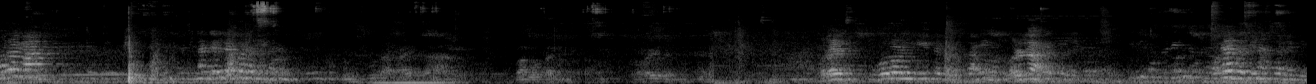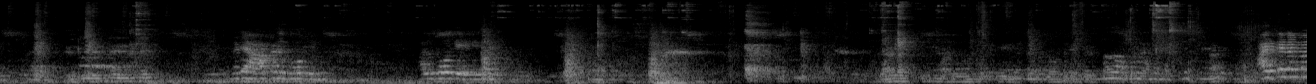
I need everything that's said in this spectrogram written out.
ಬರಮ್ಮ ನನ್ನ ಜೊತೆ ಬರೋದು ನಡಿ ಆ ಕಡೆ ಹೋಗಿ ಅಲ್ಲಿ ಹೋಗಿ ಆಯ್ತೇನಮ್ಮ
